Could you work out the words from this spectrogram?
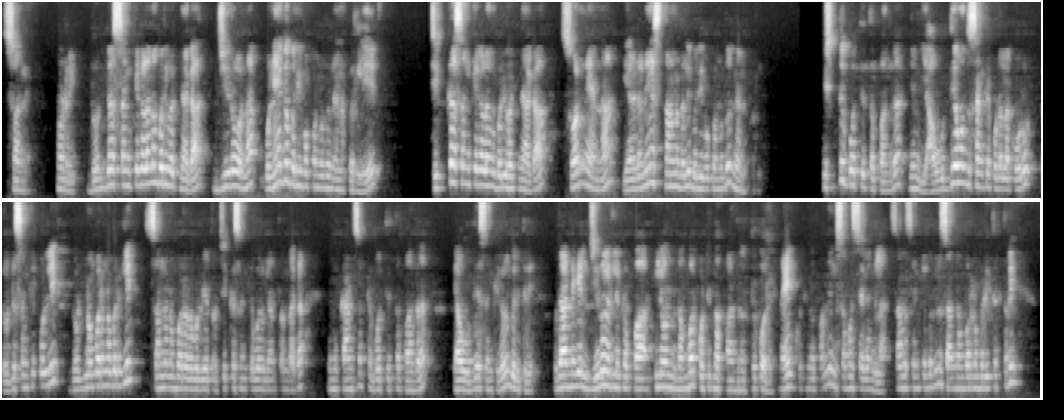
ಸೊನ್ನೆ. ನೋಡ್ರಿ, ದೊಡ್ಡ ಸಂಖ್ಯೆಗಳನ್ನು ಬರೀವತ್ನಾಗ ಜೀರೋನ ಕೊನೆಗೆ ಬರೀಬೇಕು ಅನ್ನೋದು ನೆನಪಿರಲಿ. ಚಿಕ್ಕ ಸಂಖ್ಯೆಗಳನ್ನು ಬರೀವತ್ನಾಗ ಸೊನ್ನೆಯನ್ನ ಎರಡನೇ ಸ್ಥಾನದಲ್ಲಿ ಬರೀಬೇಕು ಅನ್ನೋದು ನೆನಪಿರಿ ಇಷ್ಟು ಗೊತ್ತಿತ್ತಪ್ಪ ಅಂದ್ರೆ ನಿಮ್ಗೆ ಯಾವುದೇ ಒಂದು ಸಂಖ್ಯೆ ಕೊಡಲ್ಲ ಕೊಡು. ದೊಡ್ಡ ಸಂಖ್ಯೆ ಕೊಡಲಿ, ದೊಡ್ಡ ನಂಬರನ್ನು ಬರೀಲಿ, ಸಣ್ಣ ನಂಬರ್ ಬರಲಿ ಅಥವಾ ಚಿಕ್ಕ ಸಂಖ್ಯೆ ಬರಲಿ ಅಂತಂದಾಗ ನಿಮ್ಗೆ ಕಾನ್ಸೆಪ್ಟ್ ಗೊತ್ತಿತ್ತಪ್ಪ ಅಂದ್ರೆ ಯಾವುದೇ ಸಂಖ್ಯೆಗಳನ್ನು ಬರೀತೀರಿ. ಉದಾಹರಣೆಗೆ ಇಲ್ಲಿ ಜೀರೋ ಇರ್ಲಿಕ್ಕಪ್ಪ, ಇಲ್ಲಿ ಒಂದು ನಂಬರ್ ಕೊಟ್ಟಿದ್ನಪ್ಪ ಅಂದ್ರೆ ತಿಳ್ಕೊರಿ ನೈನ್ ಕೊಟ್ಟಿದ್ನಪ್ಪ ಅಂದ್ರೆ ನಿಮ್ಗೆ ಸಮಸ್ಯೆ ಆಗಂಗಿಲ್ಲ. ಸಣ್ಣ ಸಂಖ್ಯೆ ಬರಲಿ ಸಣ್ಣ ನಂಬರ್ನ ಬರೀತಿರ್ತಾರೆ.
